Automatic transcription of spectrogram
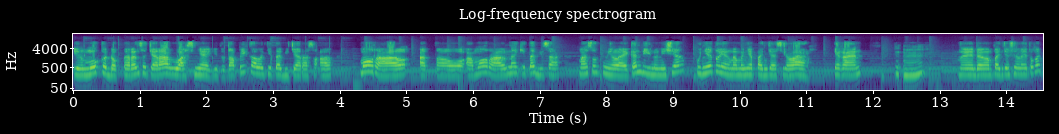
ilmu kedokteran secara luasnya gitu. Tapi kalau kita bicara soal moral atau amoral, nah kita bisa masuk nilai kan di Indonesia punya tuh yang namanya Pancasila, ya kan? Mm-mm. Nah dalam Pancasila itu kan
